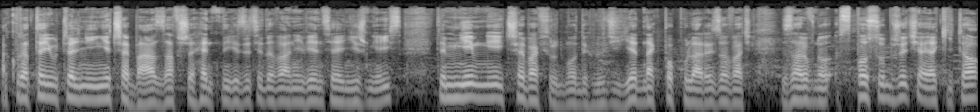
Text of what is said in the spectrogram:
akurat tej uczelni nie trzeba. Zawsze chętnych jest zdecydowanie więcej niż miejsc. Tym niemniej trzeba wśród młodych ludzi jednak popularyzować zarówno sposób życia, jak i to,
